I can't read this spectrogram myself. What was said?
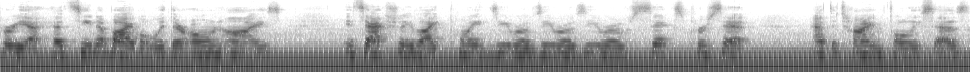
Korea had seen a Bible with their own eyes. It's actually like 0.0006% at the time, Foley says.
